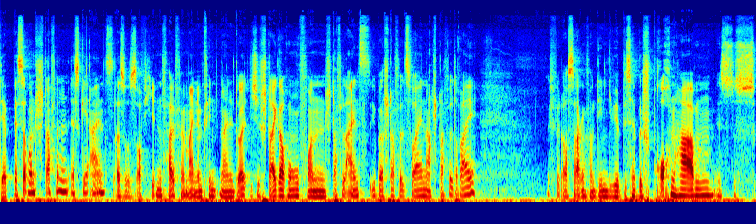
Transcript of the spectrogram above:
der besseren Staffeln SG1. Also es ist auf jeden Fall für mein Empfinden eine deutliche Steigerung von Staffel 1 über Staffel 2 nach Staffel 3. Ich würde auch sagen, von denen, die wir bisher besprochen haben, ist es,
